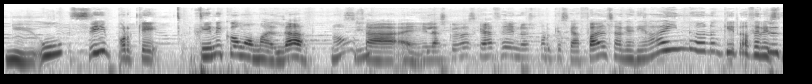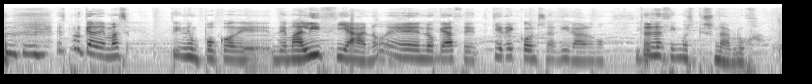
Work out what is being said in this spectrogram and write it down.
女巫， Sí, porque tiene como maldad, ¿no? Sí. O sea, eh, las cosas que hace no es porque sea falsa, que diga, ay, no, no quiero hacer esto. Es porque además tiene un poco de, de malicia, ¿no? En lo que hace, quiere conseguir algo. Entonces decimos que es una bruja.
